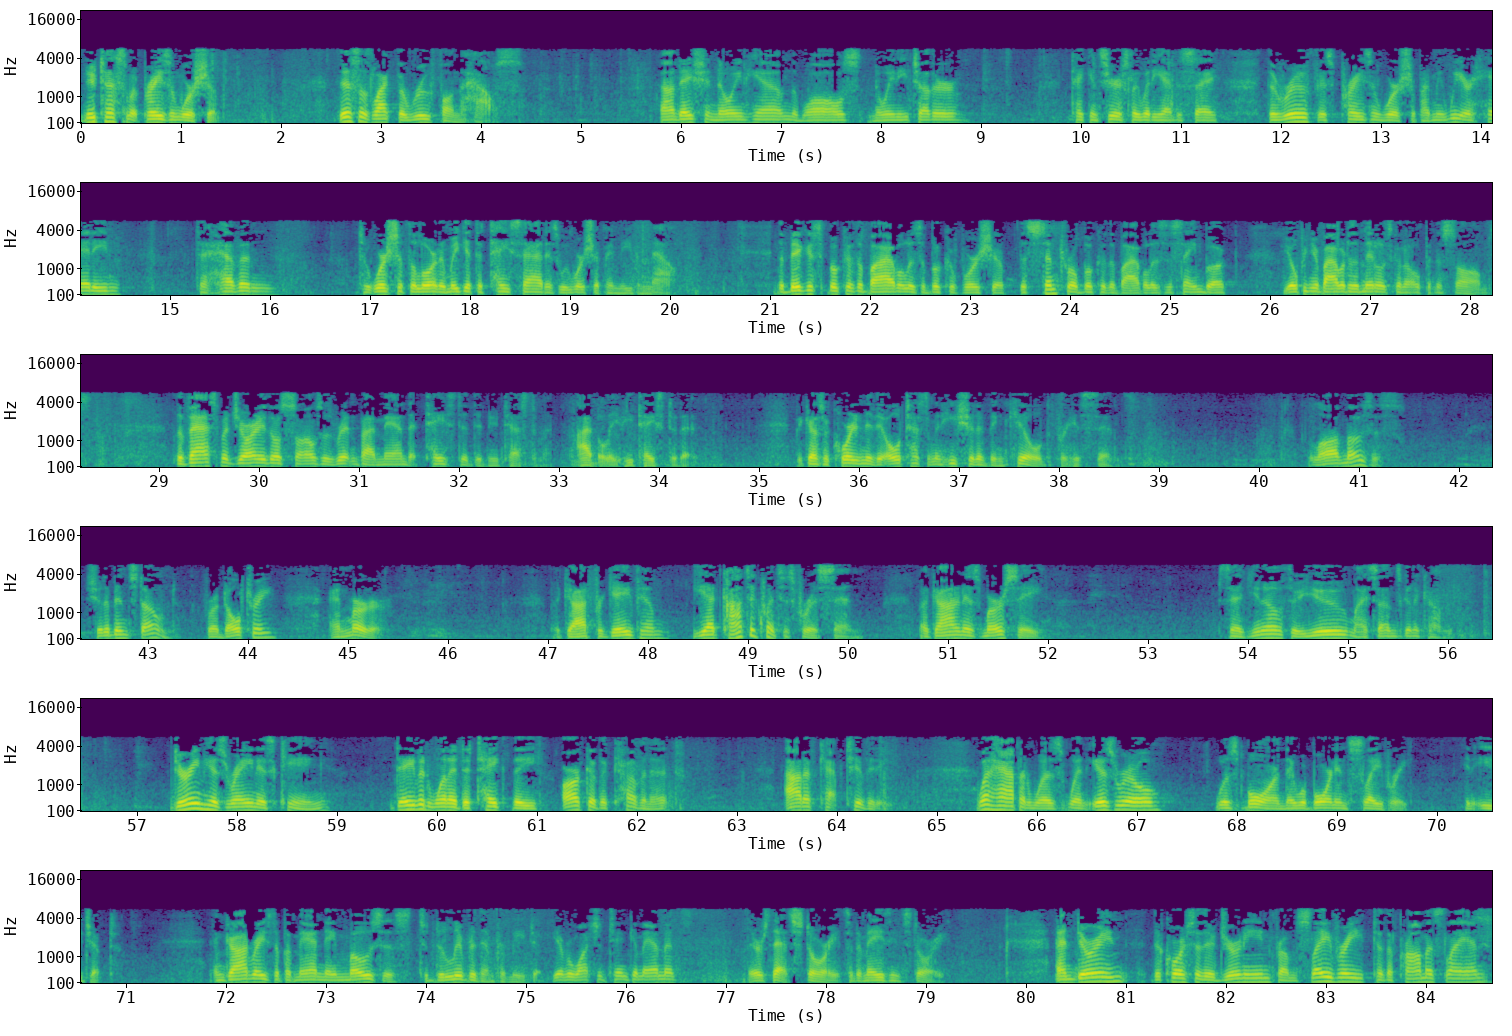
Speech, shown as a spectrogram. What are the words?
New Testament praise and worship. This is like the roof on the house. Foundation, knowing Him, the walls, knowing each other, taking seriously what He had to say. The roof is praise and worship. I mean, we are heading to heaven to worship the Lord, and we get to taste that as we worship Him even now. The biggest book of the Bible is a book of worship. The central book of the Bible is the same book. You open your Bible to the middle, it's going to open the Psalms. The vast majority of those Psalms was written by a man that tasted the New Testament. I believe he tasted it. Because according to the Old Testament, he should have been killed for his sins. The law of Moses should have been stoned for adultery and murder. But God forgave him. He had consequences for his sin. But God, in His mercy, said, You know, through you, my son's going to come. During his reign as king, David wanted to take the Ark of the Covenant out of captivity. What happened was when Israel was born, they were born in slavery in Egypt. And God raised up a man named Moses to deliver them from Egypt. You ever watch the Ten Commandments? There's that story. It's an amazing story. And during the course of their journeying from slavery to the promised land,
